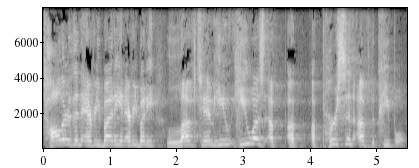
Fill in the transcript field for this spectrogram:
taller than everybody, and everybody loved him. He, he was a, a, a person of the people.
